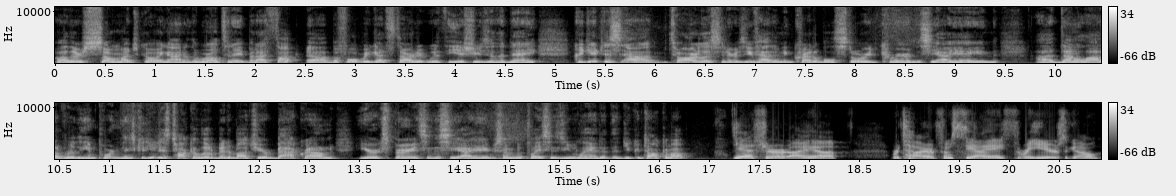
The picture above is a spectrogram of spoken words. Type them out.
Well, there's so much going on in the world today, but I thought uh, before we got started with the issues of the day, could you just, uh, to our listeners, you've had an incredible storied career in the CIA and uh, done a lot of really important things. Could you just talk a little bit about your background, your experience in the CIA, some of the places you landed that you could talk about? Yeah, sure. I uh, retired from CIA three years ago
